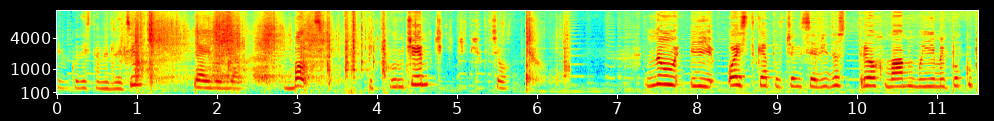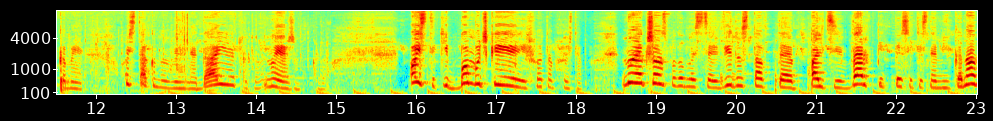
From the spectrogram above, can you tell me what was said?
він кудись там відлетів. Я його взяв. Болт. Підкручуємо. Все. Ну і ось таке вийшло відео з трьома моїми покупками. Ось так воно виглядає. Тут, ну я ж вам показав. Ось такі бомбочки, і що там, щось там. Ну, якщо вам сподобалось це відео, ставте пальці вверх, підписуйтесь на мій канал.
